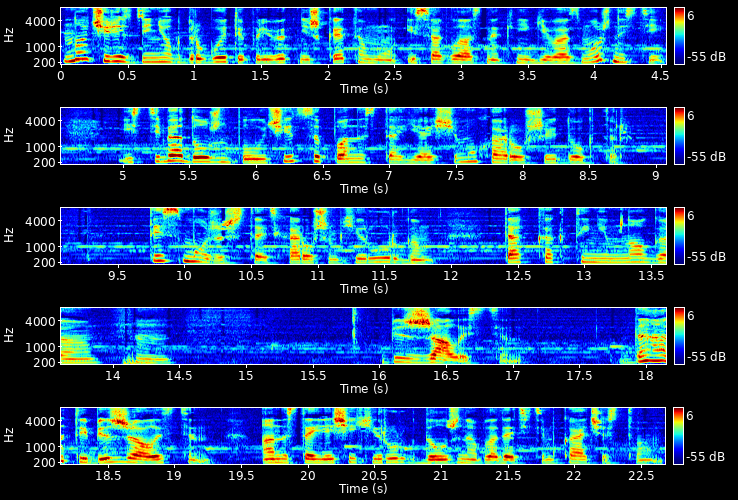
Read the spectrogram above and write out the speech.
Но через денек-другой ты привыкнешь к этому, и согласно книге возможностей, из тебя должен получиться по-настоящему хороший доктор. Ты сможешь стать хорошим хирургом, так как ты немного хм, безжалостен. Да, ты безжалостен, а настоящий хирург должен обладать этим качеством.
